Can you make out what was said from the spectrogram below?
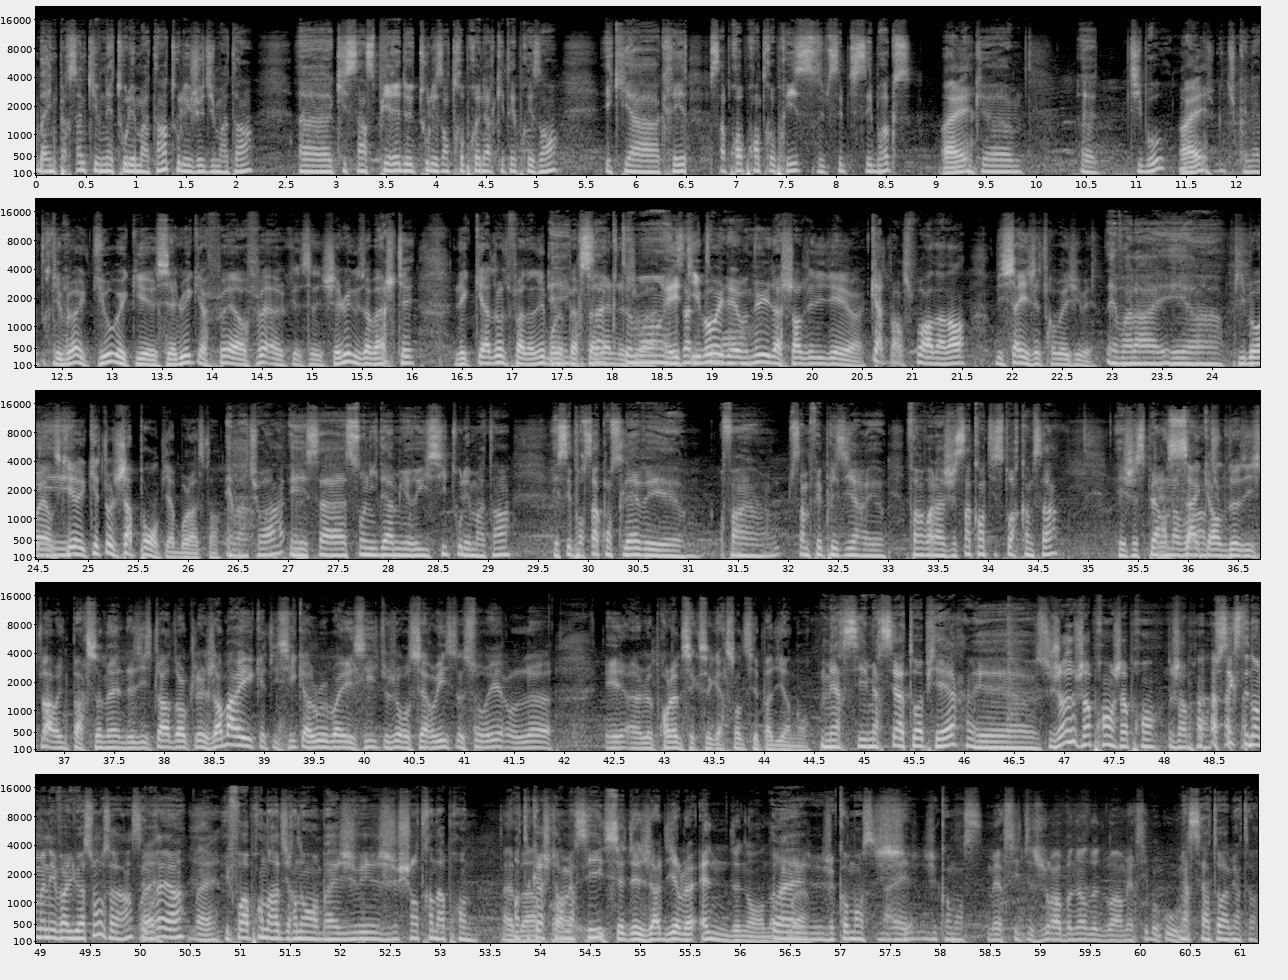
bah, une personne qui venait tous les matins, tous les jeudis matins, euh, qui s'est inspirée de tous les entrepreneurs qui étaient présents et qui a créé sa propre entreprise, ses, ses, ses box. Ouais. Donc, euh, euh, Thibaut, Ouais. tu, tu connais très Thibaut bien. et qui est- c'est lui qui a fait, fait, euh, c'est chez lui que vous avez acheté les cadeaux de fin d'année pour le personnel. Exactement. Et Thibaut, il est venu, il a changé d'idée. ouais. 14 fois en un an. Dit ça y est, j'ai trouvé, j'y vais. Et voilà, et. euh, Thibaut Et- Ernst, qui, est, qui est au Japon, tiens, pour l'instant. Et ben tu vois, et ça, son idée a mûri ici tous les matins. Et c'est pour ça qu'on se lève et euh, enfin, ça me fait plaisir. Et, euh, enfin voilà, j'ai 50 histoires comme ça. Et j'espère en avoir un petit 52 histoires, une par semaine, des histoires. Donc le Jean-Marie qui est ici, quand vous le voyez ici, toujours au service, le sourire, le- Et euh, le problème, c'est que ce garçon ne sait pas dire non. Merci, merci à toi Pierre. Euh, j'a- j'apprends, j'apprends, j'apprends. je sais que c'était dans mon évaluation ça, hein, c'est Ouais. vrai. hein. Ouais. Il faut apprendre à dire non. Bah, je, vais, je suis en train d'apprendre. Ah En tout cas, je te remercie. Il sait déjà dire le N de non. ouais, voilà. je commence, je- commence. Merci, c'est toujours un bonheur de te voir. Merci beaucoup. Merci à toi, à bientôt.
